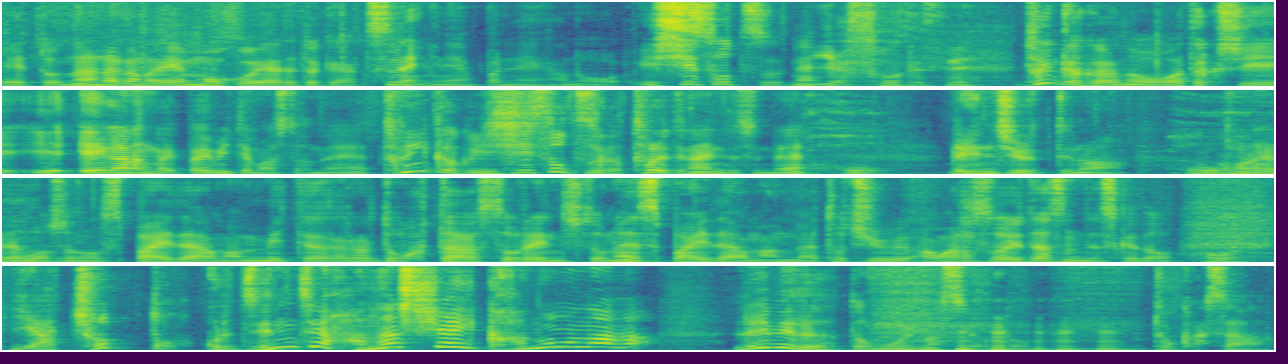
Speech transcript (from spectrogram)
えっ、と何らかの演目をやるときは常にねやっぱりねあの意思疎通ね。い。やそうですね。とにかくあの私い映画なんかいっぱい見てますとねとにかく意思疎通が取れてないんですよね連中っていうのは。この間もそのスパイダーマン見てたらドクター・ストレンジとねスパイダーマンが途中争い出すんですけどいやちょっとこれ全然話し合い可能なレベルだと思いますよと。とかさ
